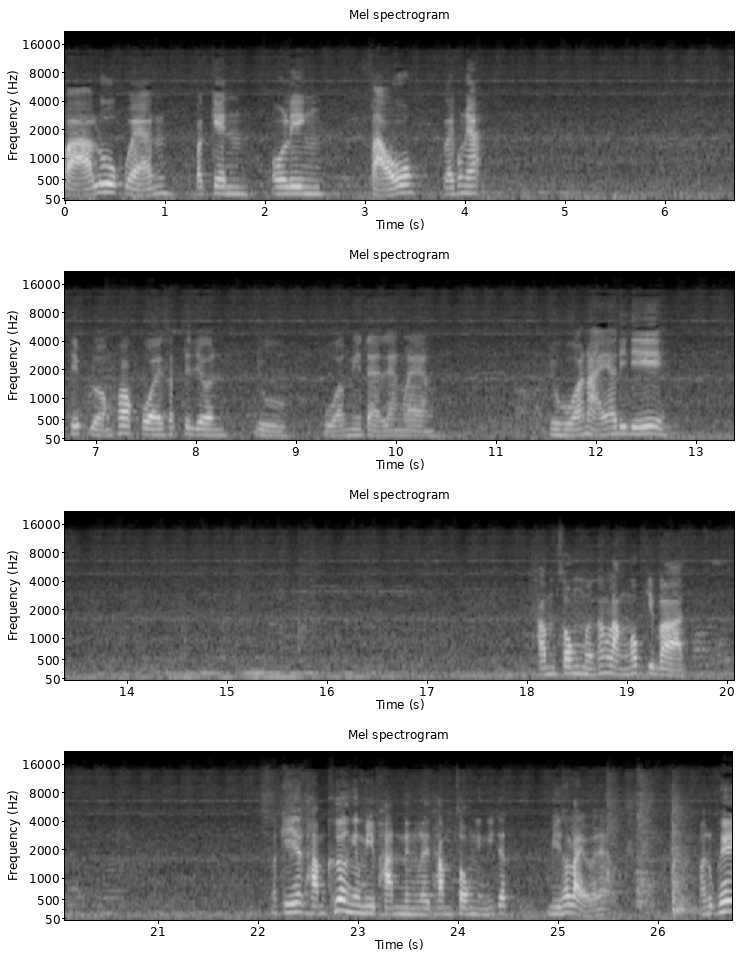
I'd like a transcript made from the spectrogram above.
ฝาลูกแหวน ประเกนโอลิง เสา อะไรพวกเนี้ย ทิปหลวงพ่อกลวยซับเจริญอยู่หัวมีแต่แรงแรงๆอยู่หัวไหนเอาดีๆทำทรงเหมือนข้างหลังงบกี่บาท เมื่อกี้จะทำเครื่องยังมีพันหนึ่งเลยทำทรงอย่างนี้จะมีเท่าไหร่วะเนี่ย มาลูกเพ่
